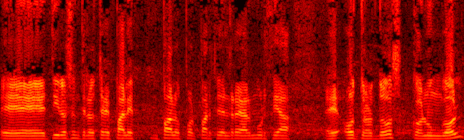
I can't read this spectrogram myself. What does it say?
eh, tiros entre los tres palos por parte del Real Murcia, eh, otros dos con un gol.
